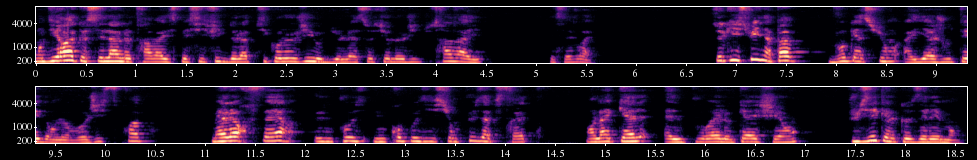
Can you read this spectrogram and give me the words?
On dira que c'est là le travail spécifique de la psychologie ou de la sociologie du travail, et c'est vrai. Ce qui suit n'a pas vocation à y ajouter dans leur registre propre, mais à leur faire une, proposition plus abstraite en laquelle elle pourrait, le cas échéant, puiser quelques éléments.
